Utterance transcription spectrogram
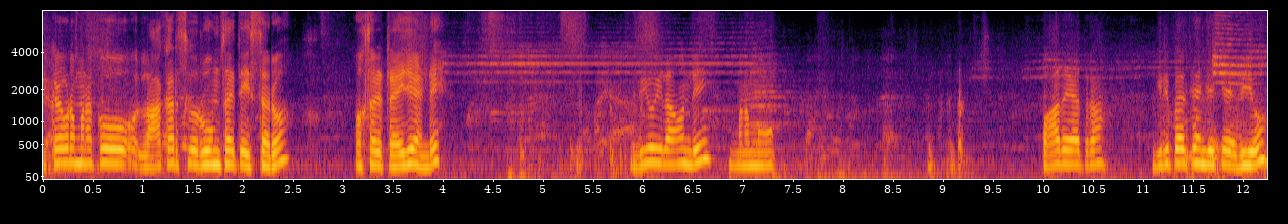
ఇక్కడ కూడా మనకు లాకర్స్ రూమ్స్ అయితే ఇస్తారు. ఒకసారి ట్రై చేయండి. వ్యూ ఇలా ఉంది. మనము పాదయాత్ర గిరి చేసే వ్యూ.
